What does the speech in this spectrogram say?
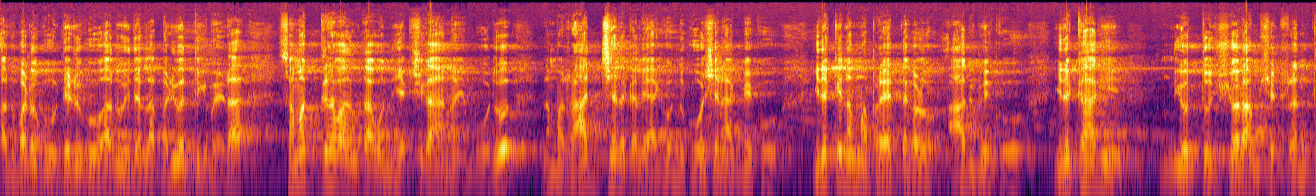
ಅದು ಬಡಗು, ದೆಡುಗು, ಅದು ಇದೆಲ್ಲ ಮಡಿವಂತಿಗೆ ಬೇಡ. ಸಮಗ್ರವಾದಂಥ ಒಂದು ಯಕ್ಷಗಾನ ಎಂಬುದು ನಮ್ಮ ರಾಜ್ಯದ ಕಲೆಯಾಗಿ ಒಂದು ಘೋಷಣೆ ಆಗಬೇಕು. ಇದಕ್ಕೆ ನಮ್ಮ ಪ್ರಯತ್ನಗಳು ಆಗಬೇಕು. ಇದಕ್ಕಾಗಿ ಇವತ್ತು ಶಿವರಾಮ್ ಶೆಟ್ಟರಂತ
